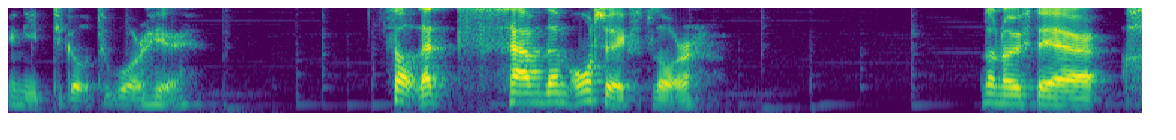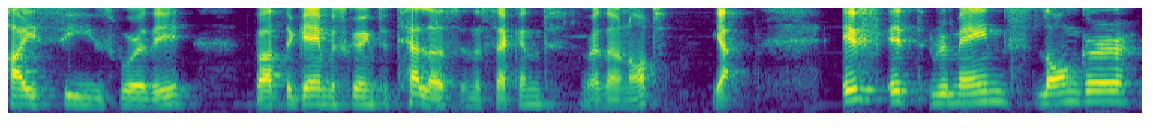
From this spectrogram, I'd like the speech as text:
We need to go to war here. So let's have them auto explore. I don't know if they're high seas worthy, but the game is going to tell us in a second whether or not. Yeah. If it remains longer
